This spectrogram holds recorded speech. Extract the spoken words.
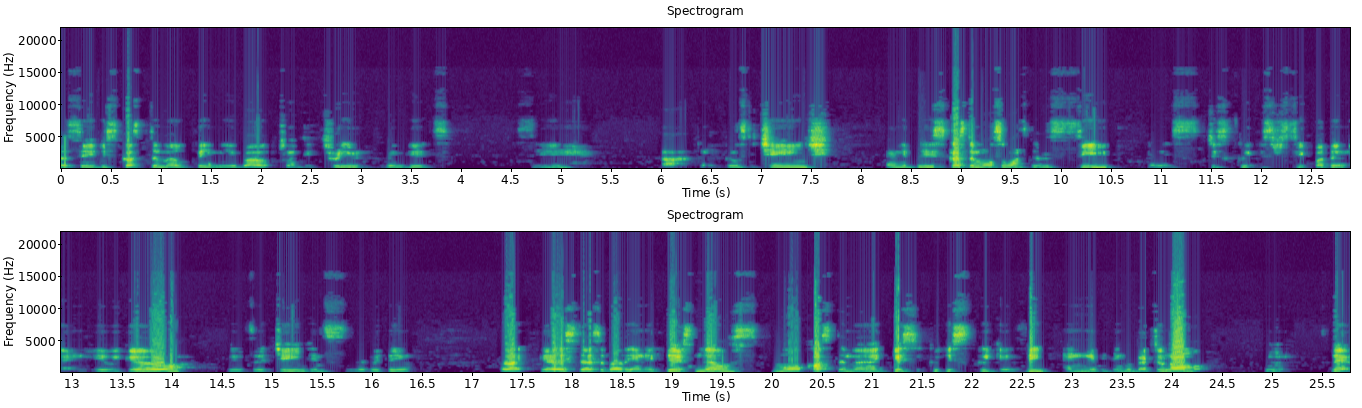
let's say this customer pay me about 23 ringgit. See, ah, there goes the change. And if this customer also wants the receipt, let's just click this receipt button, and here we go. There's a change and everything. Alright, guys, that's about it. And if there's no more customer, I guess you could just click exit and everything go back to normal. Hmm, there.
